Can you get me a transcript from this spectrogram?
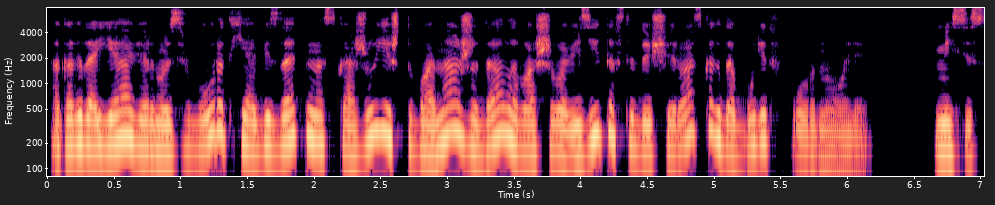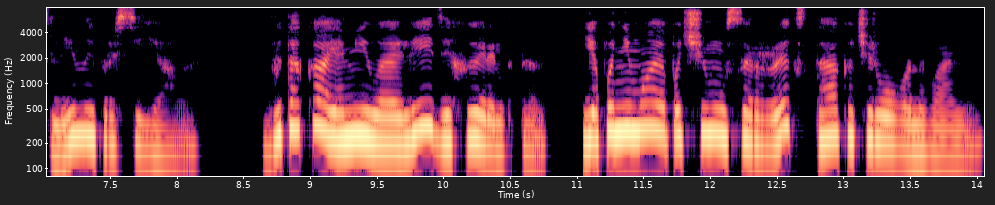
А когда я вернусь в город, я обязательно скажу ей, чтобы она ожидала вашего визита в следующий раз, когда будет в Корнуолле». Миссис Линной просияла. «Вы такая милая леди, Хэрингтон! Я понимаю, почему сэр Рекс так очарован вами».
